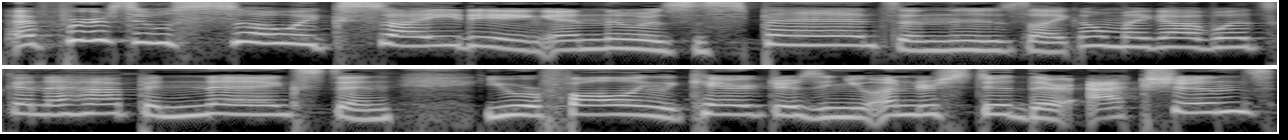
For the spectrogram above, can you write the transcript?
At first it was so exciting and there was suspense and it was like, "Oh my god, what's going to happen next?" and you were following the characters and you understood their actions.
